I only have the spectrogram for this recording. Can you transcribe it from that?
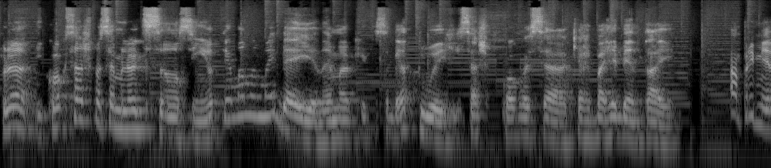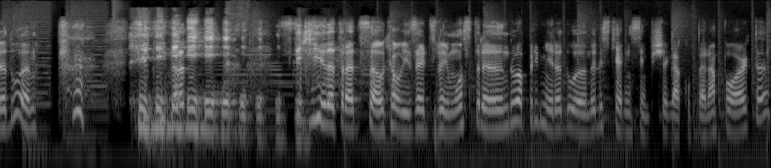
Fran, e qual que você acha que vai ser a melhor edição, assim? Eu tenho uma, uma ideia, né? Mas eu queria saber a tua aí. O que você acha que qual vai ser a que vai arrebentar aí? A primeira do ano. seguindo, a, seguindo a tradição que a Wizards vem mostrando, a primeira do ano eles querem sempre chegar com o pé na porta.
